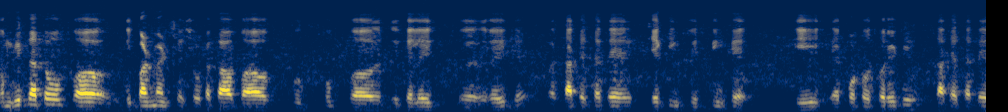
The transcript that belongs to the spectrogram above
ગંભીરતા તો ડિપાર્ટમેન્ટ છે સો ટકા ખૂબ રીતે લઈ રહી છે. સાથે સાથે ચેકિંગ ફ્રિસ્કિંગ છે એ એરપોર્ટ ઓથોરિટી સાથે સાથે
